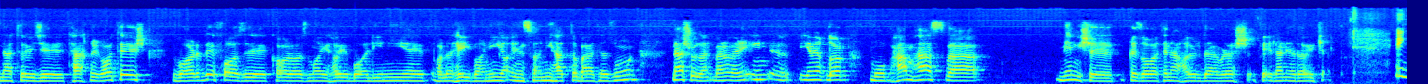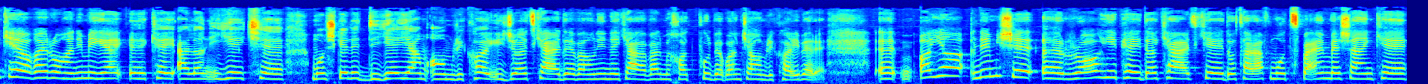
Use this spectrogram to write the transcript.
نتایج تحقیقاتش وارد فاز کارآزمایی های بالینی حالا حیوانی یا انسانی حتی بعد از اون نشدن. بنابراین این یه مقدار مبهم هست و نمیشه قضاوت نهایی رو دربارش فعلا ارائه کرد. اینکه آقای روحانی میگه که الان یک مشکل دیگه هم آمریکا ایجاد کرده و اون اینه که اول می‌خواد پول به بانک آمریکایی بره. آیا نمیشه راهی پیدا کرد که دو طرف مطمئن بشن که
